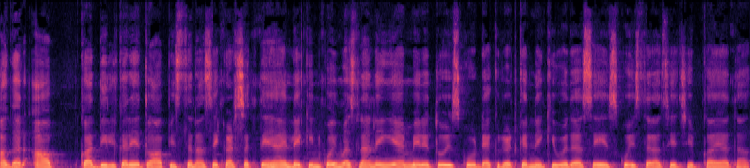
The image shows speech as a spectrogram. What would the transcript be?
अगर आपका दिल करे तो आप इस तरह से कर सकते हैं, लेकिन कोई मसला नहीं है। मैंने तो इसको डेकोरेट करने की वजह से इसको इस तरह से चिपकाया था।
